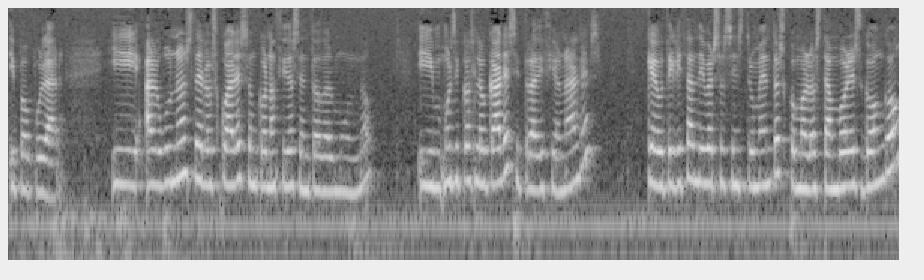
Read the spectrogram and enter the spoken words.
y popular. Y algunos de los cuales son conocidos en todo el mundo. Y músicos locales y tradicionales que utilizan diversos instrumentos como los tambores gongong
